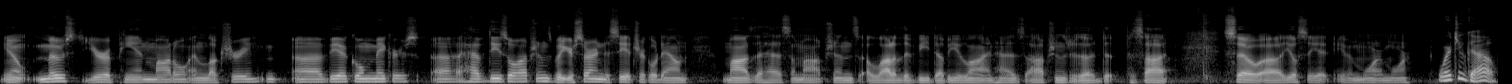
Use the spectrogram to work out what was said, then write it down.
you know, most European model and luxury uh, vehicle makers uh, have diesel options, but you're starting to see it trickle down. Mazda has some options. A lot of the VW line has options. There's a D- Passat, so uh, you'll see it even more and more. Where'd you go?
